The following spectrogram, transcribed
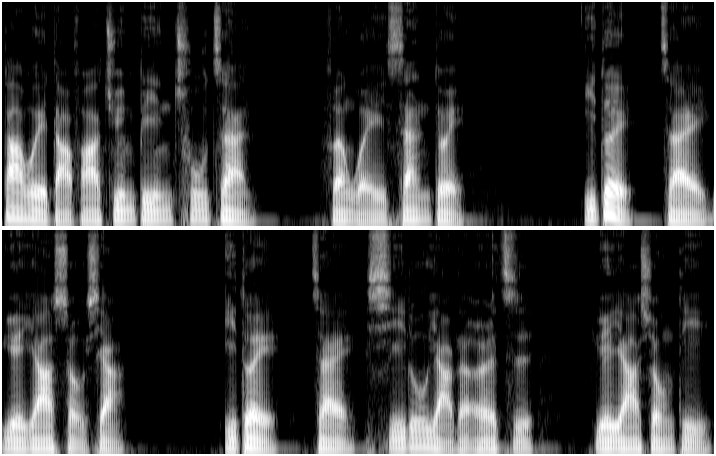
大卫打发军兵出战，分为三队：一队在约押手下，一队在洗鲁雅的儿子约押兄弟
